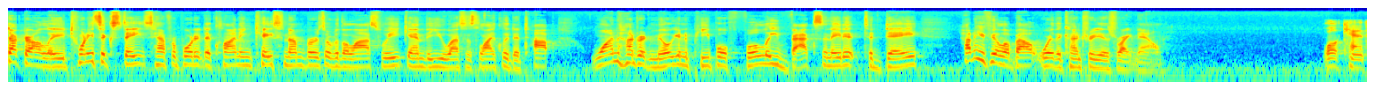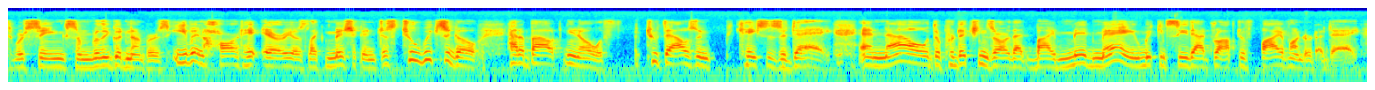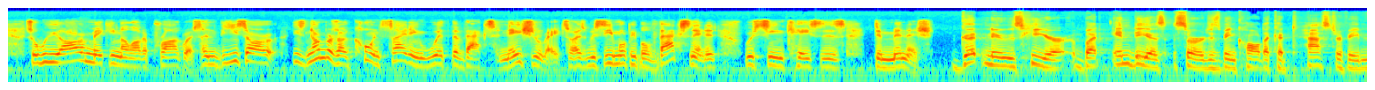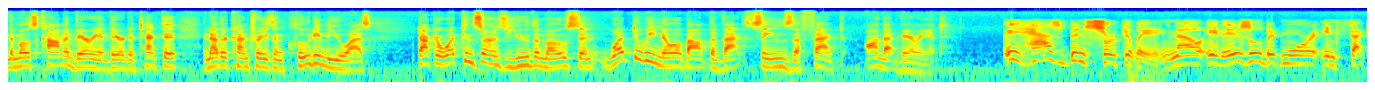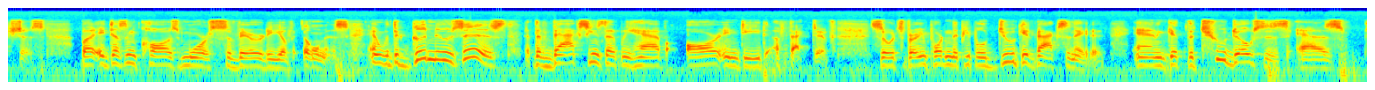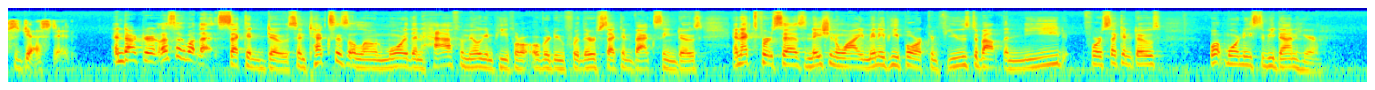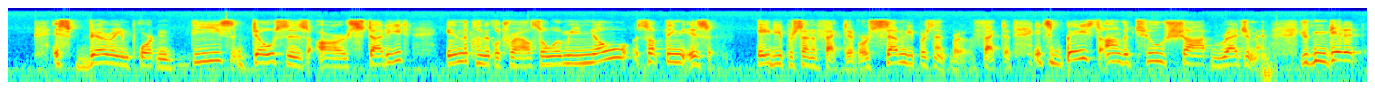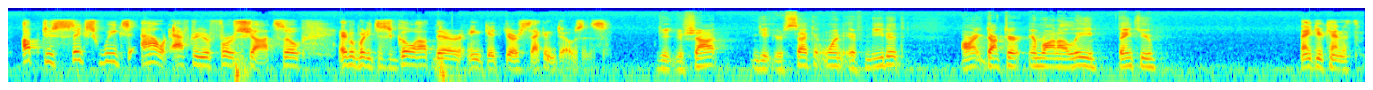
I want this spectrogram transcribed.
Dr. Ali, 26 states have reported declining case numbers over the last week, and the U.S. is likely to top 100 million people fully vaccinated today. How do you feel about where the country is right now? Well, Kenneth, we're seeing some really good numbers. Even hard hit areas like Michigan just two weeks ago had about, you know, 2,000 cases a day. And now the predictions are that by mid May, we can see that drop to 500 a day. So we are making a lot of progress. And these are these numbers are coinciding with the vaccination rate. So as we see more people vaccinated, we're seeing cases diminish. Good news here, but India's surge is being called a catastrophe. The most common variant there detected in other countries, including the U.S. Doctor, what concerns you the most, and what do we know about the vaccine's effect on that variant? It has been circulating. Now, it is a little bit more infectious, but it doesn't cause more severity of illness. And the good news is that the vaccines that we have are indeed effective. So it's very important that people do get vaccinated and get the two doses as suggested. And doctor, let's talk about that second dose. In Texas alone, more than half a million people are overdue for their second vaccine dose. An expert says nationwide, many people are confused about the need for a second dose. What more needs to be done here? It's very important. These doses are studied in the clinical trial. So when we know something is 80% effective or 70% effective. It's based on the two shot regimen. You can get it up to six weeks out after your first shot. So everybody just go out there and get your second doses. Get your shot, get your second one if needed. All right, Dr. Imran Ali, thank you. Thank you, Kenneth.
